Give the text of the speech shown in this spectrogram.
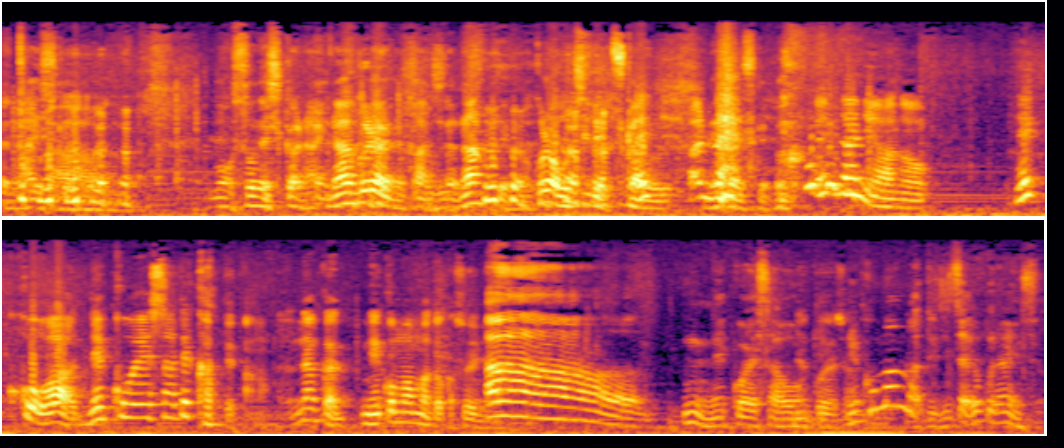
やないですけどもうそれしかないなぐらいの感じだなっていう。のはこれはオチで使うネタですけど。え何？あの猫は猫餌で飼ってたの？なんか猫ママとかそういうの？ああうん猫餌を。猫餌。まんまって実はよくないんですよ。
